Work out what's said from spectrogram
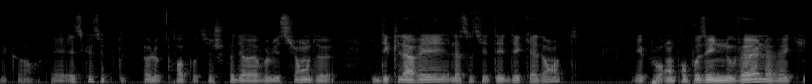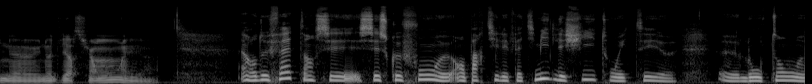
D'accord. Est-ce que c'est peut-être pas le propre aussi à chaque des révolutions de, déclarer la société décadente et pour en proposer une nouvelle avec une, autre version et, alors de fait, hein, c'est ce que font euh, en partie les Fatimides. Les chiites ont été euh, euh, longtemps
